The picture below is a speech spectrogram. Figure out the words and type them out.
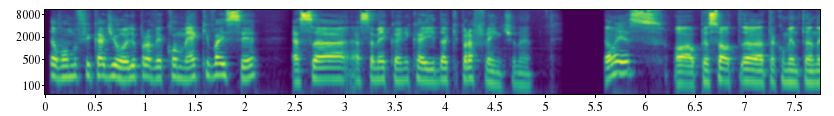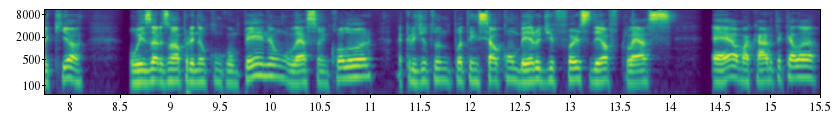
Então vamos ficar de olho para ver como é que vai ser essa, essa mecânica aí daqui para frente, né? Então é isso. Ó, o pessoal tá, tá comentando aqui, ó. Wizards não aprendeu com Companion, Lesson Incolor. Acredito no potencial combeiro de First Day of Class. É, uma carta que ela.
